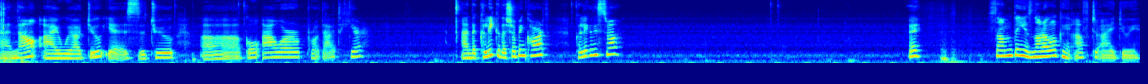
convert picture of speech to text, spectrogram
And now I will do is to uh, go our product here. And click the shopping cart. Click this one. Hey something is not working after I do it.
